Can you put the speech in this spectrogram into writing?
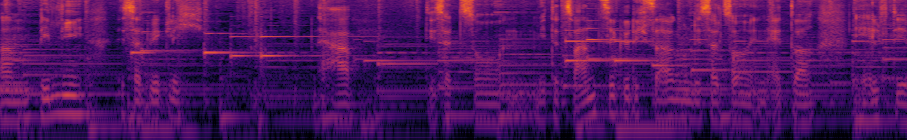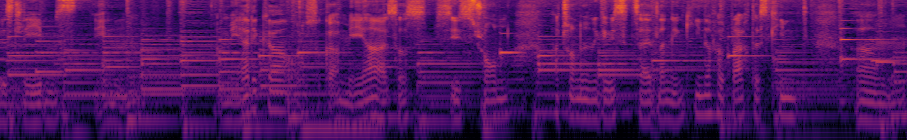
ähm, Billy ist halt wirklich, ja, die ist halt so Mitte 20, würde ich sagen, und ist halt so in etwa die Hälfte ihres Lebens in Amerika oder sogar mehr. Also sie ist schon, hat schon eine gewisse Zeit lang in China verbracht als Kind. Ähm,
